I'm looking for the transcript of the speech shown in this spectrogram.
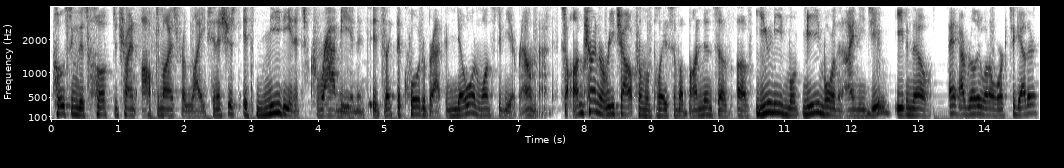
posting this hook to try and optimize for likes. And it's just, it's needy and it's grabby and it, it's like the quota breath and no one wants to be around that. So I'm trying to reach out from a place of abundance of, of you need me more than I need you, even though hey, I really want to work together.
